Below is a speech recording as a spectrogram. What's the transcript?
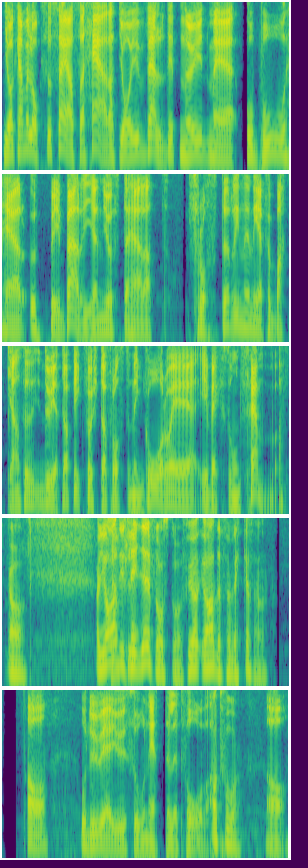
jag kan väl också säga så här att jag är ju väldigt nöjd med att bo här uppe i bergen. Just det här att frosten rinner ner för backen. Så du vet, jag fick första frosten igår och är i växtzon 5. Va? Ja. Och jag Sen hade ju tidigare frost då. För jag, jag hade för en vecka sedan. Ja, och du är ju i zon 1 eller 2 va? Ja, två. Ja.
